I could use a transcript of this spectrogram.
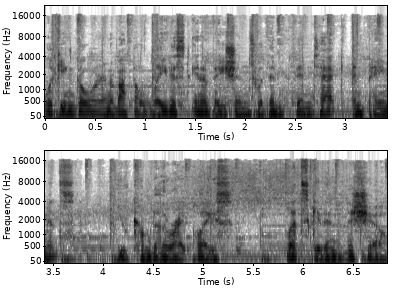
Looking to learn about the latest innovations within fintech and payments? You've come to the right place. Let's get into the show.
